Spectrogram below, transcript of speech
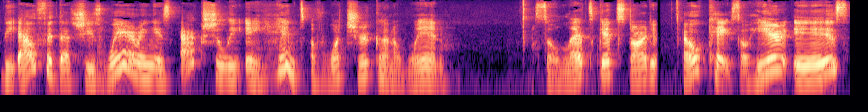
the outfit that she's wearing is actually a hint of what you're going to win. So let's get started. Okay, so here is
